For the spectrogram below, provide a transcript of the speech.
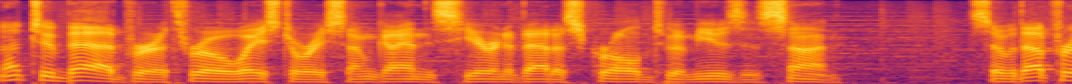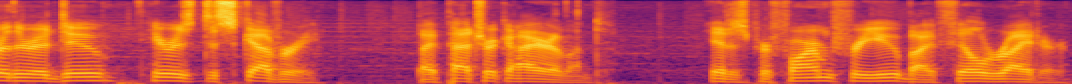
Not too bad for a throwaway story some guy in the Sierra Nevada scrawled to amuse his son. So without further ado, here is Discovery by Patrick Ireland. It is performed for you by Phil Ryder.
